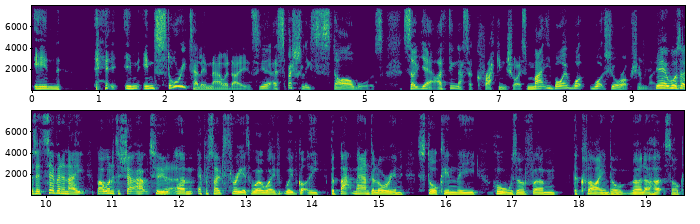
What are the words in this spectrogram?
in in in storytelling nowadays, yeah, especially Star Wars. So yeah, I think that's a cracking choice. Matty boy, what what's your option, mate? Yeah, it was. I said seven and eight, but I wanted to shout out to Yeah. um, episode three as well, where we've got the the Bat Mandalorian stalking the halls of um, the Klein or Werner Herzog.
